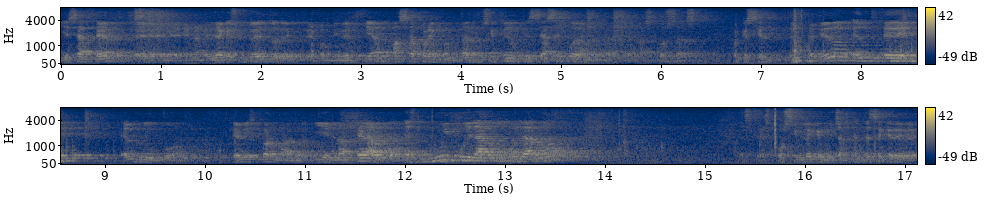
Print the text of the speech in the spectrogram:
Y ese hacer, eh, en la medida que es un proyecto de, de, convivencia, pasa por encontrar un sitio en el que ya se puedan empezar a hacer las cosas. Porque si el, el periodo entre el grupo que habéis formado y el hacer algo es muy, muy largo, muy largo, es, es, posible que mucha gente se quede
